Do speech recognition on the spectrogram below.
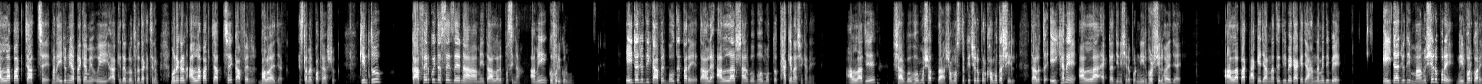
আল্লাহ পাক চাচ্ছে মানে এই জন্যই আপনাকে আমি ওই আকিদা গ্রন্থটা দেখাচ্ছিলাম। মনে করেন আল্লাহ পাক চাচ্ছে কাফের ভালো হয়ে যাক, ইসলামের পথে আসুক। কিন্তু কাফের কইতাছে যে, না, আমি তো আল্লাহরে পুষি না, আমি কুফরি করব। এইটা যদি কাফের বলতে পারে, তাহলে আল্লাহর সার্বভৌমত্ব থাকে না সেখানে। আল্লাহ যে সার্বভৌম সত্তা, সমস্ত কিছুর উপর ক্ষমতাশীল, তাহলে তো এইখানে আল্লাহ একটা জিনিসের উপর নির্ভরশীল হয়ে যায়। আল্লাহ পাক কাকে জান্নাতে দিবে, কাকে জাহান্নামে দিবে? এইটা যদি মানুষের উপরে নির্ভর করে,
